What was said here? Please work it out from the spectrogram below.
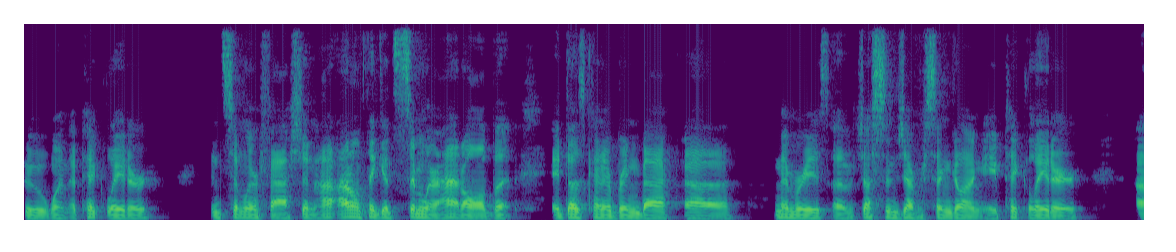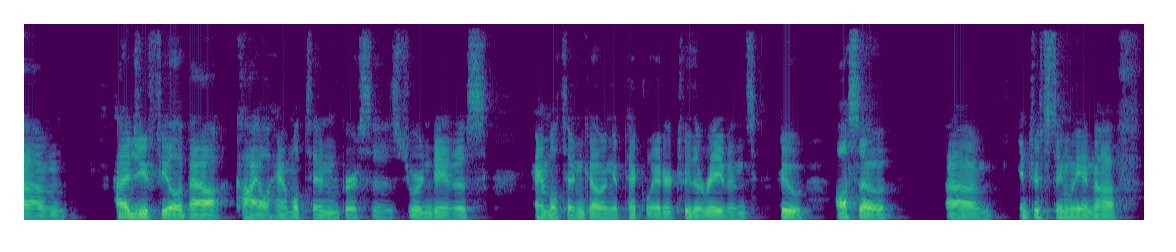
who went a pick later in similar fashion. I, I don't think it's similar at all, but it does kind of bring back uh, memories of Justin Jefferson going a pick later. Um, how did you feel about Kyle Hamilton versus Jordan Davis? Hamilton going a pick later to the Ravens, who also, um, interestingly enough,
